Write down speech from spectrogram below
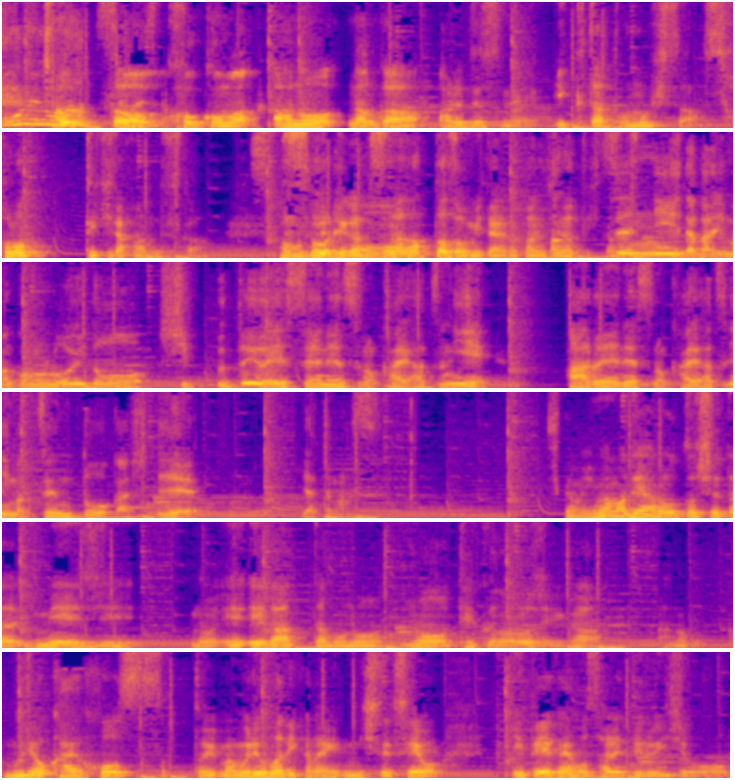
れは、い。ちょっと、ここも、あの、なんか、あれですね、生田智久、揃ってきた感じですか？そのすべてが繋がったぞみたいな感じになっ完てきた。全に、だから今このロイドシップという SNS の開発に、RNS の開発に今全投下してやってます。しかも今までやろうとしてたイメージの絵絵があったもののテクノロジーが、あの、無料開放という、まあ無料までいかないにしてせよ、API 開放されてる以上、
